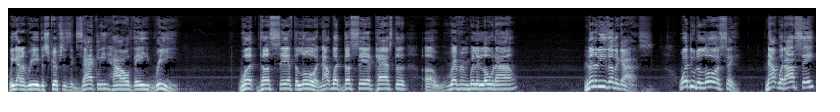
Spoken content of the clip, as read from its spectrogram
We got to read the scriptures exactly how they read. What thus saith the Lord, not what thus said Pastor uh, Reverend Willie Lowdown. None of these other guys. What do the Lord say? Not what I say.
